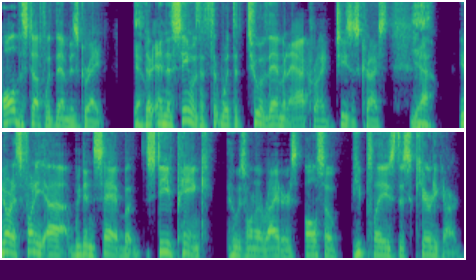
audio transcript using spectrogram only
all the stuff with them is great. Yeah. They're, and the scene with the th- with the two of them and Aykroyd, Jesus Christ. yeah, You know what? It's funny. Uh, we didn't say it, but Steve Pink, who was one of the writers, also he plays the security guard.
